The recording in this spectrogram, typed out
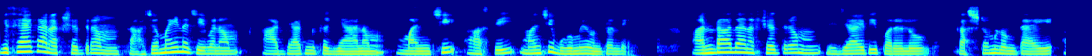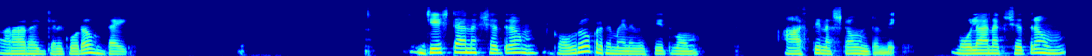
విశాఖ నక్షత్రం సహజమైన జీవనం ఆధ్యాత్మిక జ్ఞానం మంచి ఆస్తి మంచి భూమి ఉంటుంది. అనురాధ నక్షత్రం నిజాయితీ పరులు కష్టములు ఉంటాయి అనారోగ్యాలు కూడా ఉంటాయి. జ్యేష్ఠ నక్షత్రం గౌరవప్రదమైన వ్యక్తిత్వం ఆస్తి నష్టం ఉంటుంది. మూలా నక్షత్రం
